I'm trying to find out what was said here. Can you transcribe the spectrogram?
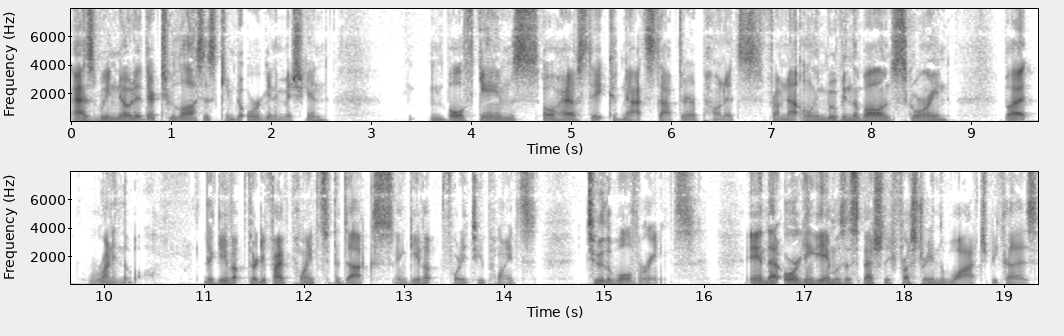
As we noted, their two losses came to Oregon and Michigan. In both games, Ohio State could not stop their opponents from not only moving the ball and scoring, but running the ball. They gave up 35 points to the Ducks and gave up 42 points to the Wolverines. And that Oregon game was especially frustrating to watch because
